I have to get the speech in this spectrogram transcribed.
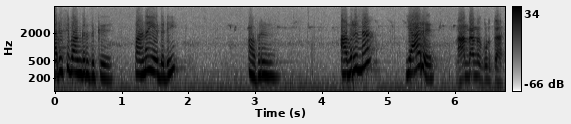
அரிசி வாங்குறதுக்கு பணம் எதுடி அவரு அவருன்னா? யாரு? நான் தாங்க கொடுத்தேன்.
